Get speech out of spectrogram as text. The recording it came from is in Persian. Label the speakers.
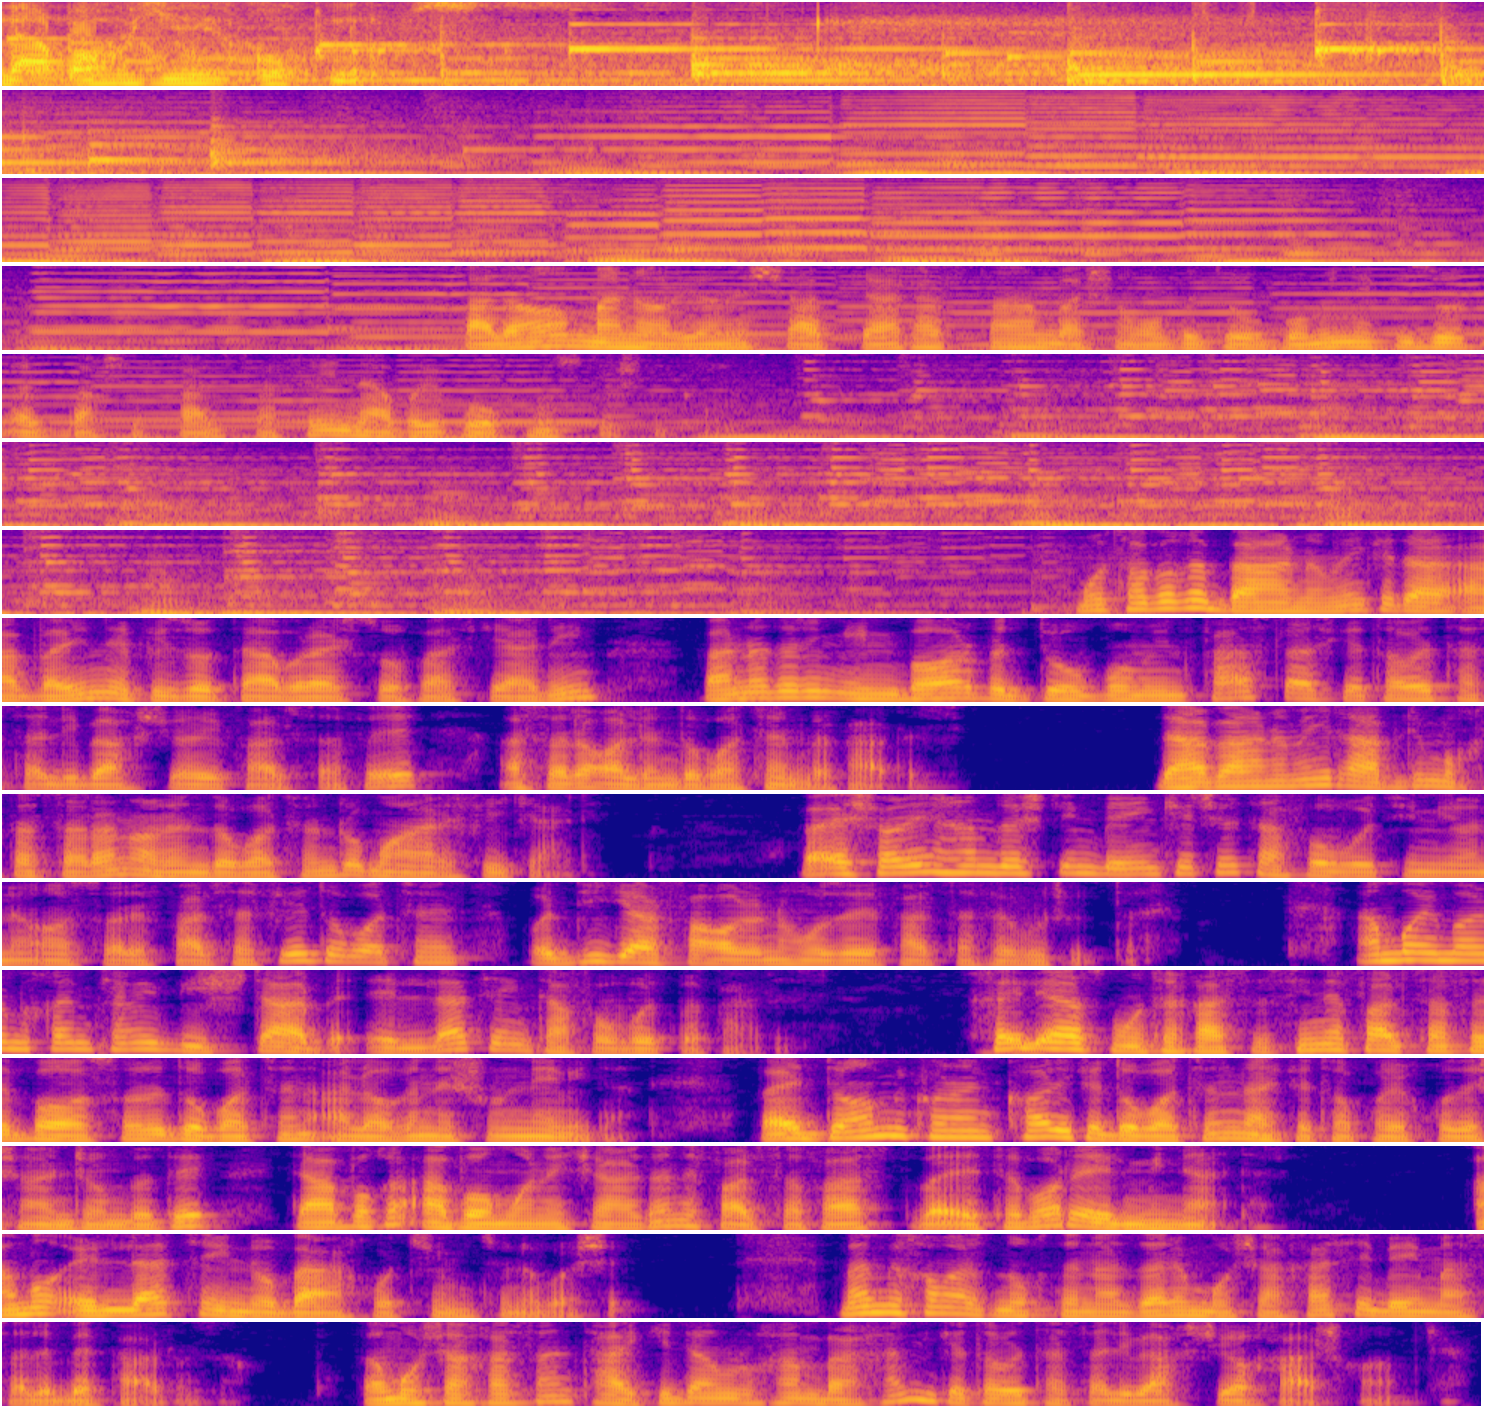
Speaker 1: نوای ققنوس.
Speaker 2: سلام من آریان شبگرد هستم و شما به دومین اپیزود از بخش فلسفه نوای ققنوس گوش می‌کنید. مطابق برنامه‌ای که در اولین اپیزود درباره‌اش صحبت کردیم بنا داریم این بار به دومین فصل از کتاب تسلی بخشی های فلسفه اثر آلندو باتن بپردازیم. در برنامه قبلی مختصرا آلندو باتن رو معرفی کردیم و اشاره هم داشتیم به اینکه چه تفاوتی میان آثار فلسفی دوباتن با دیگر فعالان حوزه فلسفه وجود داره. اما این بار می‌خوایم کمی بیشتر به علت این تفاوت بپردازیم. خیلی از متخصصین فلسفه با آثار دوباتن علاقه نشون نمیدن. و ادعا می‌کنن کاری که دوباتن در کتابهای خودش انجام داده در واقع عوامانه کردن فلسفه است و اعتبار علمی نداره. اما علت این نوع برخورد چی می‌تونه باشه؟ من می‌خوام از نقطه نظر مشخصی به این مسئله بپردازم و مشخصا تاکیدم رو هم بر همین کتاب تسلی بخشی ها خرج خواهم کرد.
